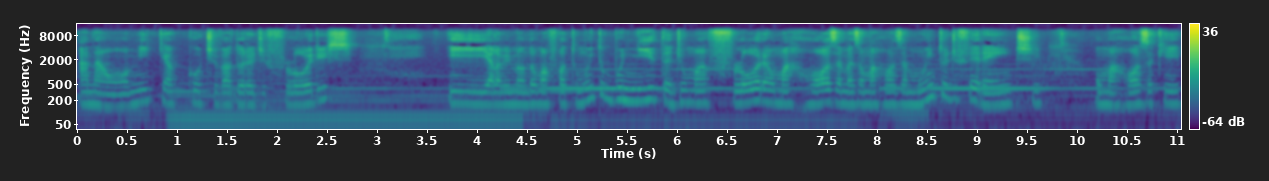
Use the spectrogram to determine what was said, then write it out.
a Naomi, que é cultivadora de flores. E ela me mandou uma foto muito bonita de uma flor, é uma rosa, mas é uma rosa muito diferente. Uma rosa que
